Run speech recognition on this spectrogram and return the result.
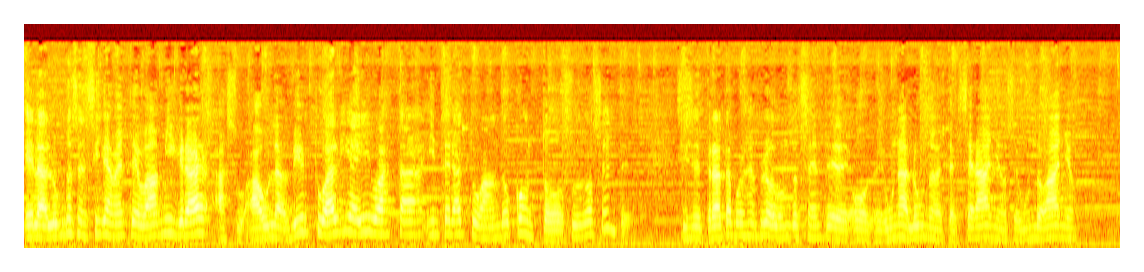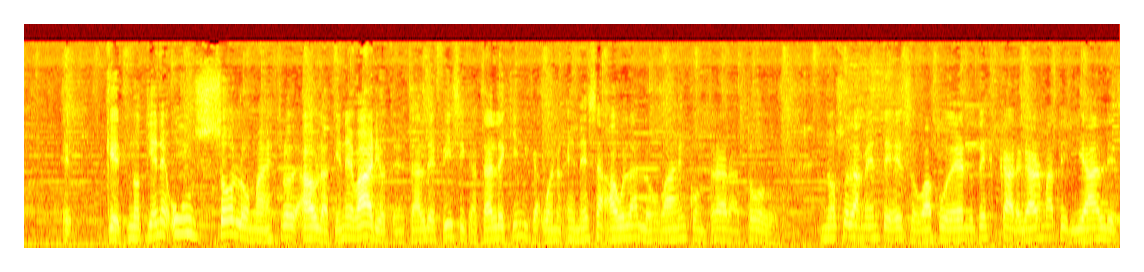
el alumno sencillamente va a migrar a su aula virtual y ahí va a estar interactuando con todos sus docentes. Si se trata, por ejemplo, de un docente o de un alumno de tercer año o segundo año, eh, que no tiene un solo maestro de aula, tiene varios, tiene tal de física, tal de química, bueno, en esa aula los va a encontrar a todos. No solamente eso, va a poder descargar materiales,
